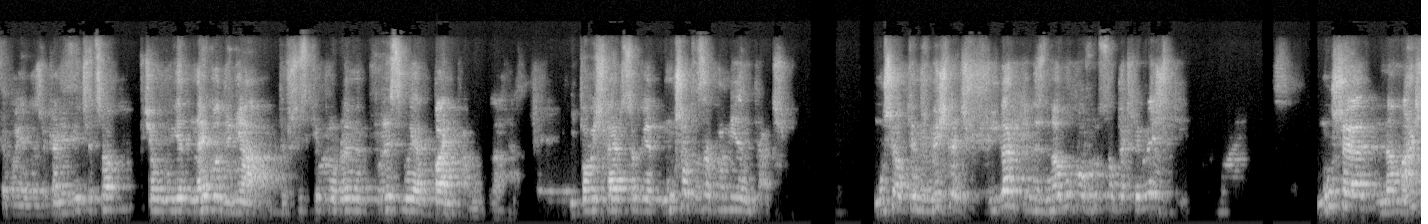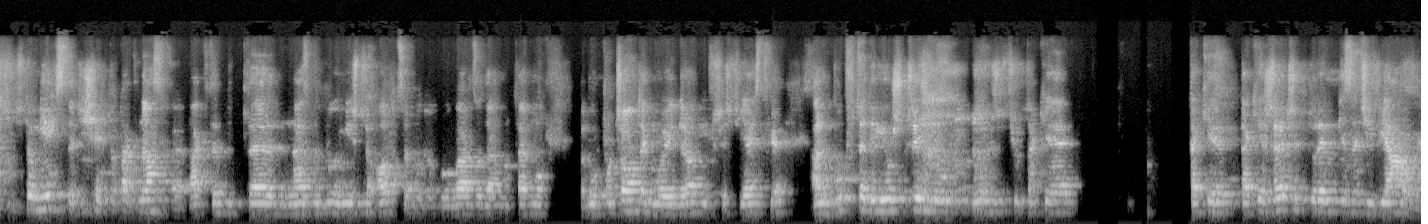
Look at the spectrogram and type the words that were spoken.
te moje narzekania. Wiecie co? W ciągu jednego dnia te wszystkie problemy prysły jak bańka mydlana. I pomyślałem sobie, muszę to zapamiętać. Muszę o tym myśleć w chwilach, kiedy znowu powrócą takie myśli. Muszę namaścić to miejsce, dzisiaj to tak nazwę, tak? Wtedy te nazwy były mi jeszcze obce, bo to było bardzo dawno temu, to był początek mojej drogi w chrześcijaństwie, ale Bóg wtedy już czynił w moim życiu takie, takie, takie rzeczy, które mnie zadziwiały,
